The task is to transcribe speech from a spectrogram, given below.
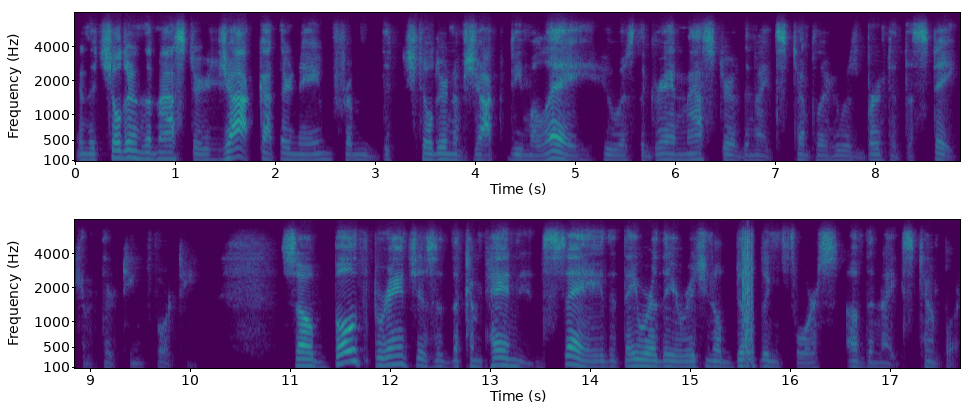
And the children of the Master Jacques got their name from the children of Jacques de Molay, who was the Grand Master of the Knights Templar who was burnt at the stake in 1314. So both branches of the companions say that they were the original building force of the Knights Templar.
